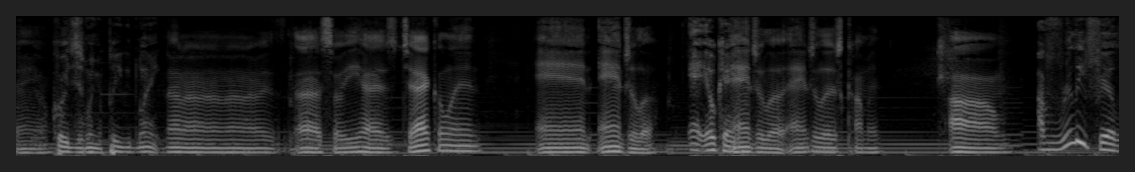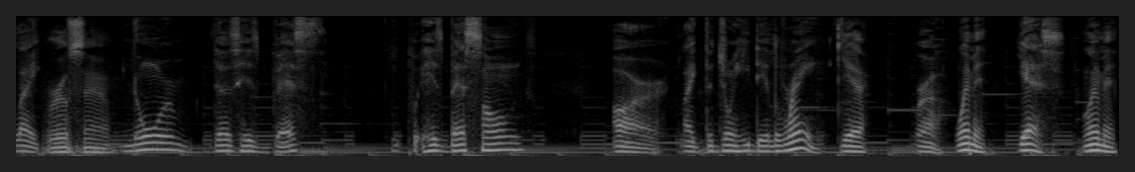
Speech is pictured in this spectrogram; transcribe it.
damn. Corey just went completely blank. No no no no no. Uh so he has Jacqueline and Angela. Hey, okay. Angela. Angela is coming. Um I really feel like real soon. Norm does his best. He put his best songs are like the joint he did Lorraine, Yeah. bruh. Women. Yes, Women.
